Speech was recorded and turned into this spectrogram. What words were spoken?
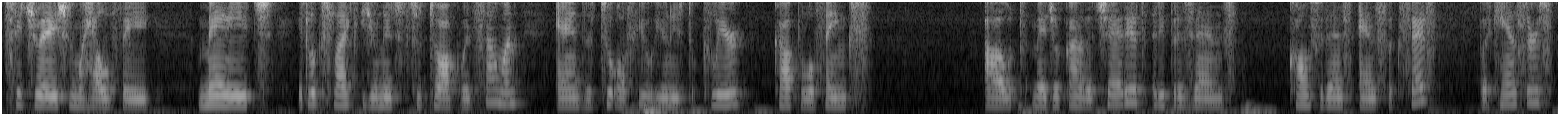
situation, more healthy marriage. It looks like you need to talk with someone and the two of you, you need to clear couple of things out. Major Arcana of the Chariot represents confidence and success, but Cancers,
